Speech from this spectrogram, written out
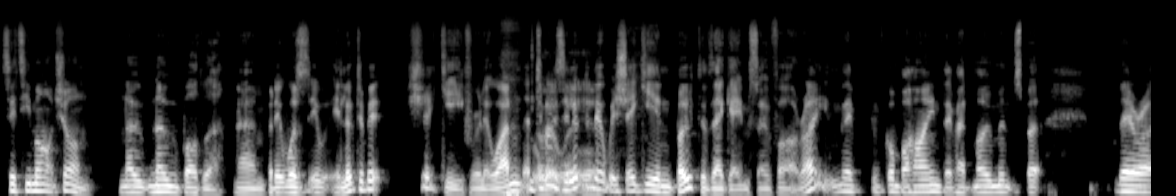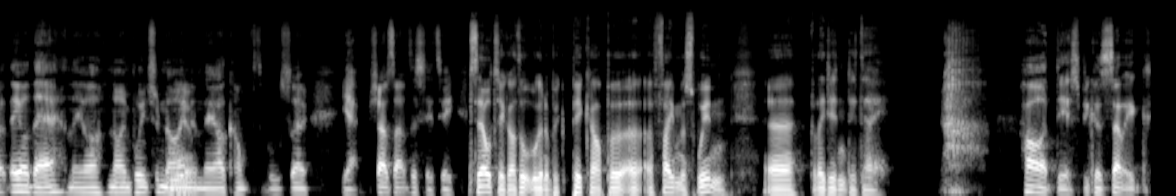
City march on. No, no bother. Um, but it was it, it looked a bit shaky for a little while. And to be honest, it looked yeah. a little bit shaky in both of their games so far, right? They've, they've gone behind, they've had moments, but they are they are there and they are nine points from nine yeah. and they are comfortable. So yeah, shouts out to City. Celtic, I thought we were going to pick up a, a famous win, uh, but they didn't, did they? Hard this because Celtic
